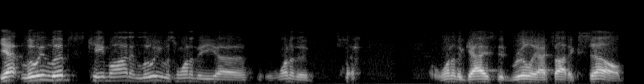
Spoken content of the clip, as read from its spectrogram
Yeah, Louis Lipps came on, and Louis was one of the uh, one of the one of the guys that really I thought excelled.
